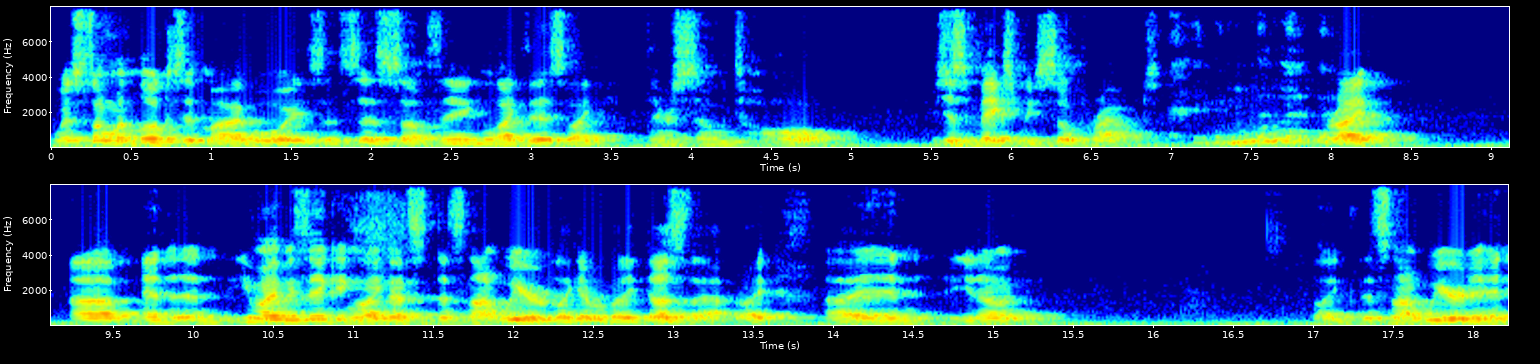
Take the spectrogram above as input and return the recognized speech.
when someone looks at my boys and says something like this, like, they're so tall, it just makes me so proud. right? Um, and, and you might be thinking, like, that's, that's not weird. Like, everybody does that, right? Uh, and, you know, like it's not weird. And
